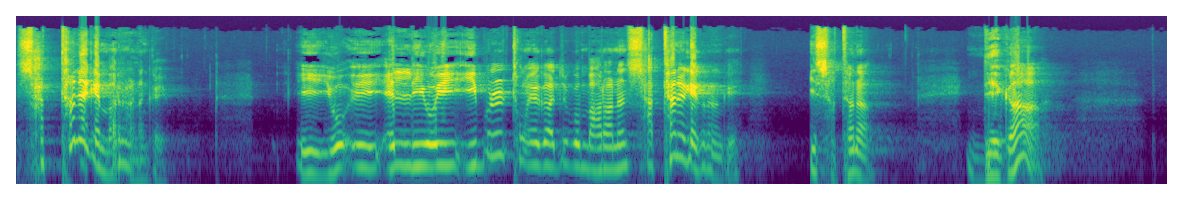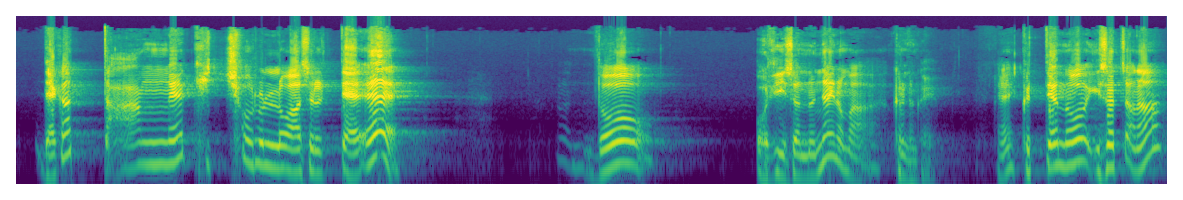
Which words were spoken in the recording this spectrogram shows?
사탄 에게 말을 하는 거예요. 이, 요, 이 엘리오의 입을 통해 가지고 말하는 사탄에게 그러는 거예요. 이 사탄아, 내가 내가 땅에 기초를 놓았을 때에 너 어디 있었느냐 이놈아 그러는 거예요. 예? 그때 너 있었잖아.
